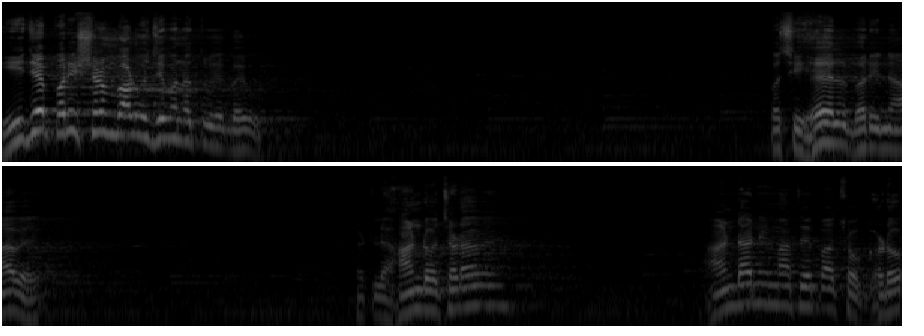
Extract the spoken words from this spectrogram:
એ જે પરિશ્રમ વાળું જીવન હતું એ ગયું. પછી હેલ ભરીને આવે, એટલે હાંડો ચડાવે, હાંડાની માથે પાછો ઘડો,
